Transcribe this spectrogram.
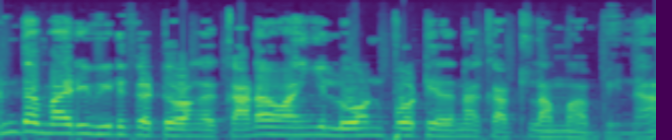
எந்த மாதிரி வீடு கட்டுவாங்க? கடன் வாங்கி லோன் போட்டு எதனா கட்டலாமா அப்படின்னா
